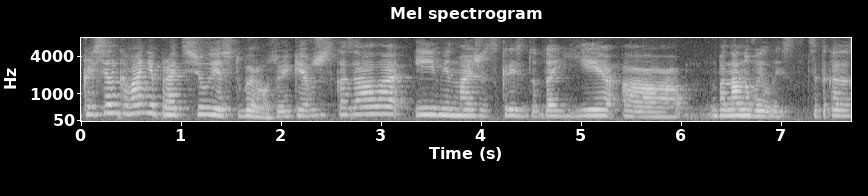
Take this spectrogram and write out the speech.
Крістіан Кавані працює з туберозою, як я вже сказала, і він майже скрізь додає а, банановий лист. Це така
